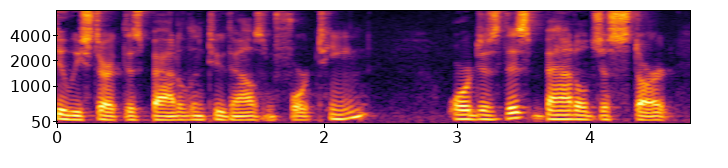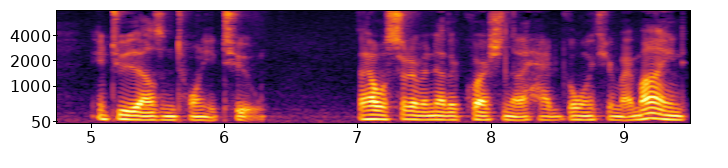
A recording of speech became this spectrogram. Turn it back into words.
Do we start this battle in 2014? Or does this battle just start in 2022? That was sort of another question that I had going through my mind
